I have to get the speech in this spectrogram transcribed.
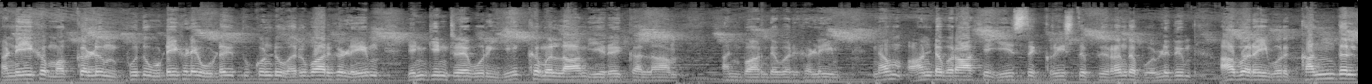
அநேக மக்களும் புது உடைகளை உடைத்து கொண்டு வருவார்களே என்கின்ற ஒரு ஏக்கமெல்லாம் இருக்கலாம். அன்பார்ந்தவர்களே நம் ஆண்டவராகிய இயேசு கிறிஸ்து பிறந்த பொழுது அவரை ஒரு கந்தல்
